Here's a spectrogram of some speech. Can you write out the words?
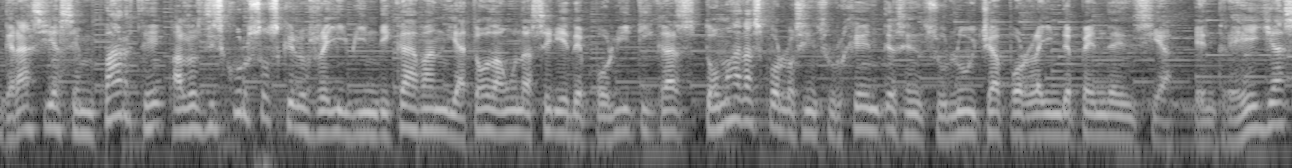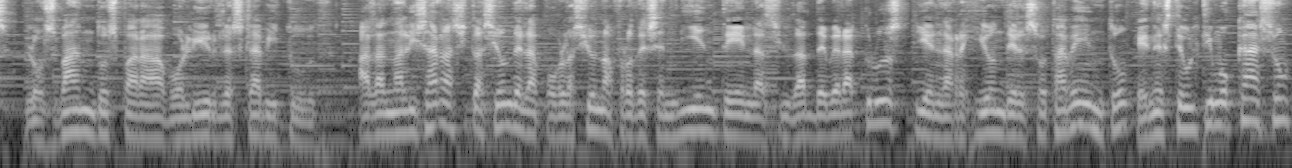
gracias en parte a los discursos que los reivindicaban y a toda una serie de políticas tomadas por los insurgentes en su lucha por la independencia, entre ellas los bandos para abolir la esclavitud. Al analizar la situación de la población afrodescendiente en la ciudad de Veracruz y en la región del Sotavento, en este último caso,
